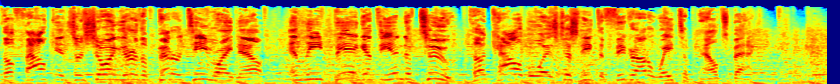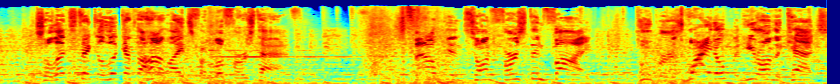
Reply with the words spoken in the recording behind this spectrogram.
The Falcons are showing they're the better team right now and lead big at the end of two. The Cowboys just need to figure out a way to bounce back. So let's take a look at the highlights from the first half. Falcons on first and five. Hooper is wide open here on the catch.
